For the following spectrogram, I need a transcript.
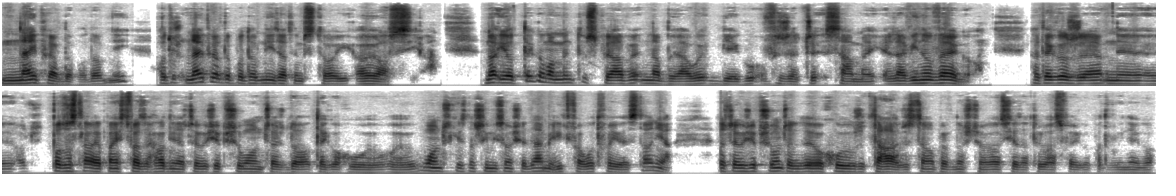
najprawdopodobniej, otóż najprawdopodobniej za tym stoi Rosja. No i od tego momentu sprawy nabrały biegu w rzeczy samej lawinowego. Dlatego, że e, pozostałe państwa zachodnie zaczęły się przyłączać do tego chóru, e, łącznie z naszymi sąsiadami, Litwa, Łotwa i Estonia, zaczęły się przyłączać do tego chóru, że tak, że z całą pewnością Rosja zatruła swojego podwójnego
